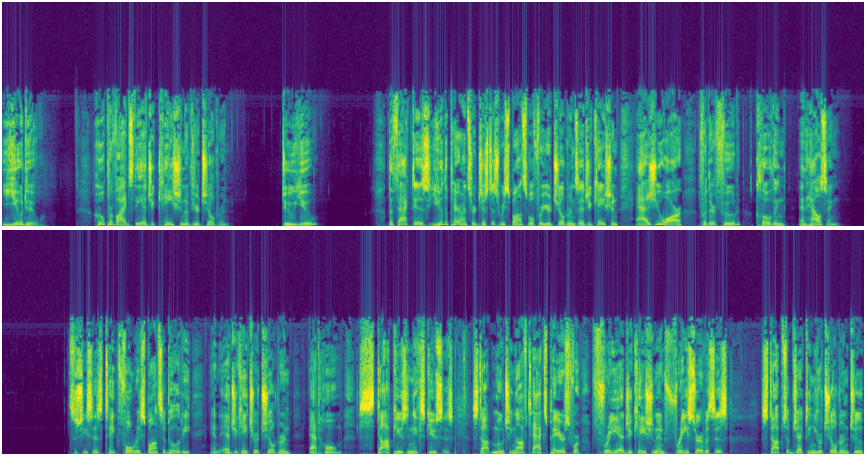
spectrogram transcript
You do. Who provides the education of your children? Do you? The fact is, you, the parents, are just as responsible for your children's education as you are for their food, clothing, and housing. So she says, take full responsibility and educate your children at home. Stop using excuses. Stop mooching off taxpayers for free education and free services. Stop subjecting your children to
